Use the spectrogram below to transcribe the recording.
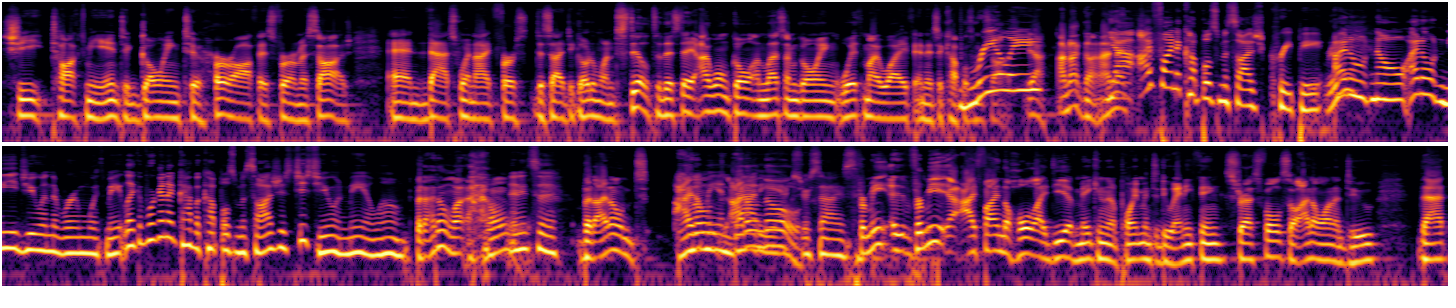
she talked me into going to her office for a massage. And that's when I first decided to go to one. Still to this day, I won't go unless I'm going with my wife and it's a couple's massage. Really? Yeah, I'm not going. I yeah, meant- I find a couple's massage creepy. I don't know. I don't need you in the room with me. Like if we're gonna have a couple's massage, it's just you and me alone. but I don't want. I don't, And it's a But I don't. I don't. I don't know. exercise. For me, for me, I find the whole idea of making an appointment to do anything stressful. So I don't want to do that.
